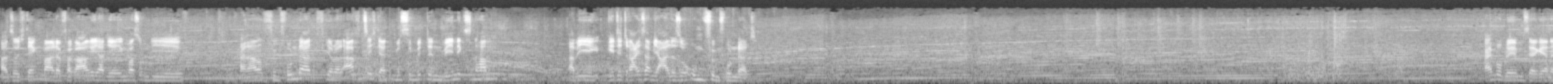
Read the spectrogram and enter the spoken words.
Also ich denke mal, der Ferrari hat ja irgendwas um die, keine Ahnung, 500, 480. Der müsste mit den wenigsten haben. Aber die GT3s haben ja alle so um 500. Kein Problem, sehr gerne.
